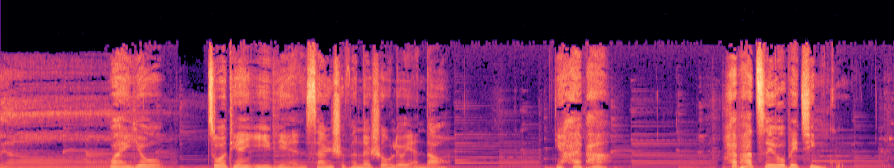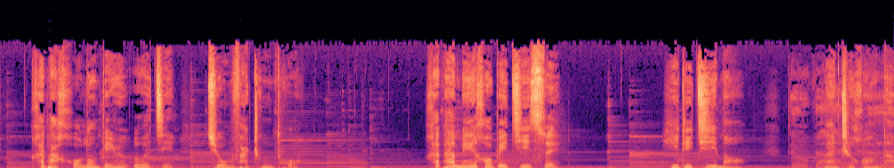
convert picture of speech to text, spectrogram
亮。外忧，昨天一点三十分的时候留言道：“你害怕，害怕自由被禁锢，害怕喉咙被人扼紧却无法挣脱，害怕美好被击碎，一地鸡毛，满纸荒唐。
